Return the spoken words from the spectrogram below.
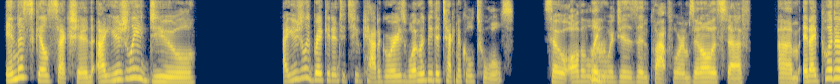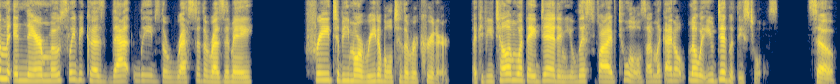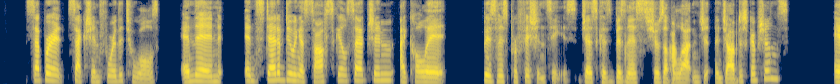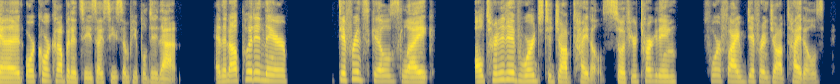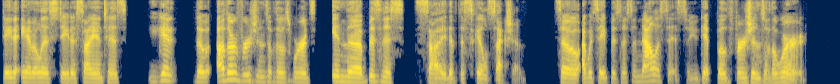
In the skills section, I usually do. I usually break it into two categories. One would be the technical tools, so all the mm. languages and platforms and all this stuff. Um, and I put them in there mostly because that leaves the rest of the resume free to be more readable to the recruiter. Like if you tell them what they did and you list five tools, I'm like, I don't know what you did with these tools. So, separate section for the tools. And then instead of doing a soft skill section, I call it business proficiencies just because business shows up a uh-huh. lot in, in job descriptions and or core competencies. I see some people do that. And then I'll put in there different skills like alternative words to job titles. So if you're targeting four or five different job titles, data analyst, data scientist, you get the other versions of those words in the business side of the skill mm. section. So I would say business analysis. So you get both versions of the word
